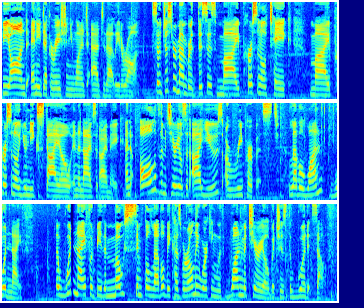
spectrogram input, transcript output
beyond any decoration you wanted to add to that later on. So just remember, this is my personal take, my personal unique style in the knives that I make. And all of the materials that I use are repurposed. Level one, wood knife. The wood knife would be the most simple level because we're only working with one material, which is the wood itself.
